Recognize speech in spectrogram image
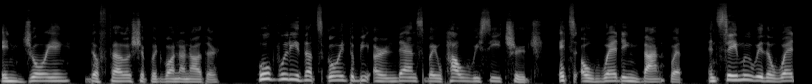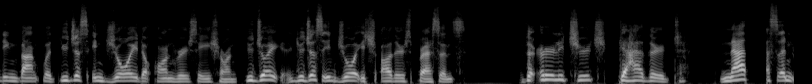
enjoying the fellowship with one another. Hopefully, that's going to be our lens by how we see church. It's a wedding banquet. And same way with a wedding banquet, you just enjoy the conversation. You enjoy, you just enjoy each other's presence. The early church gathered not as an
